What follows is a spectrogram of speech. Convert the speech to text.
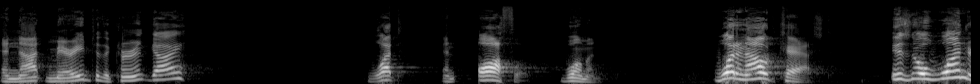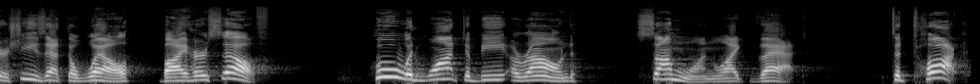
and not married to the current guy? What an awful woman. What an outcast. It is no wonder she's at the well by herself. Who would want to be around someone like that? To talk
